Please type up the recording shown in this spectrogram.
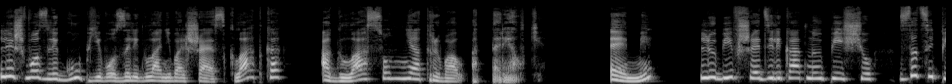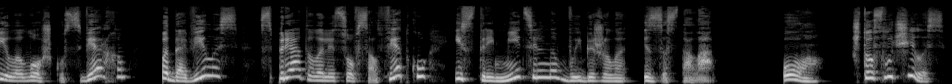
Лишь возле губ его залегла небольшая складка, а глаз он не отрывал от тарелки. Эмми, любившая деликатную пищу, зацепила ложку сверхом, подавилась, спрятала лицо в салфетку и стремительно выбежала из-за стола. «О, что случилось?»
